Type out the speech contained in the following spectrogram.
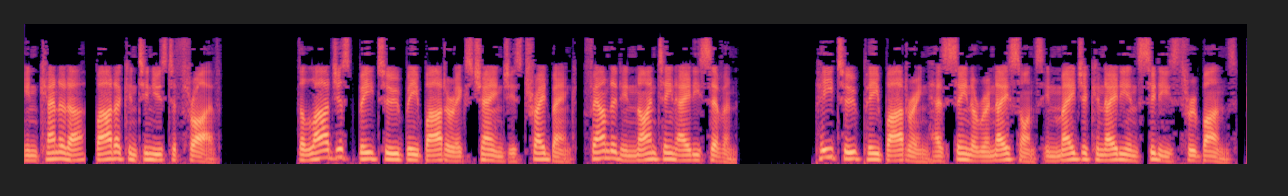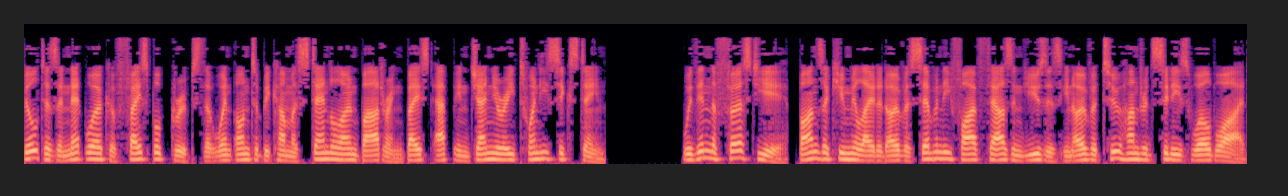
.In Canada, barter continues to thrive. The largest B2B barter exchange is Tradebank, founded in 1987. P2P bartering has seen a renaissance in major Canadian cities through Bunz, built as a network of Facebook groups that went on to become a standalone bartering-based app in January 2016. Within the first year, Bunz accumulated over 75,000 users in over 200 cities worldwide.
